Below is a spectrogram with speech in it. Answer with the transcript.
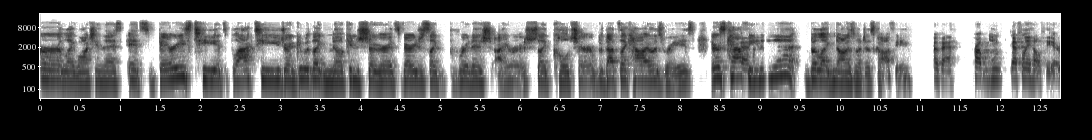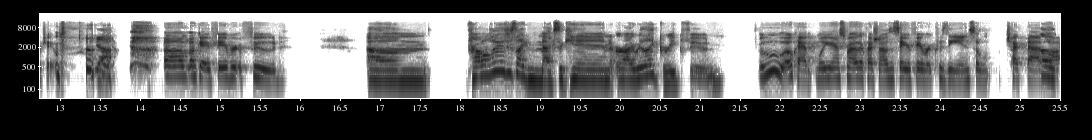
or like watching this, it's Barry's tea. It's black tea. You drink it with like milk and sugar. It's very just like British, Irish like culture. But that's like how I was raised. There's caffeine in it, but like not as much as coffee. Okay. Probably definitely healthier too. Yeah. um, okay. Favorite food. Um, probably just like Mexican or I really like Greek food. Ooh, okay. Well, you answered my other question. I was gonna say your favorite cuisine, so check that Oh, box.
